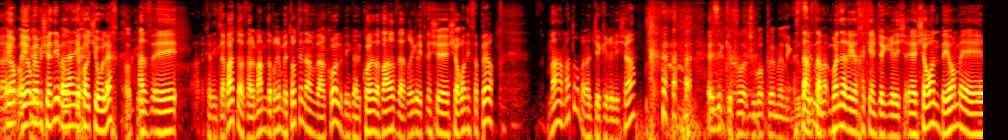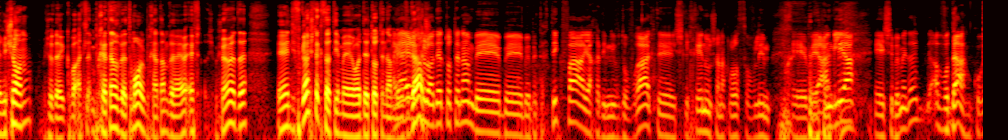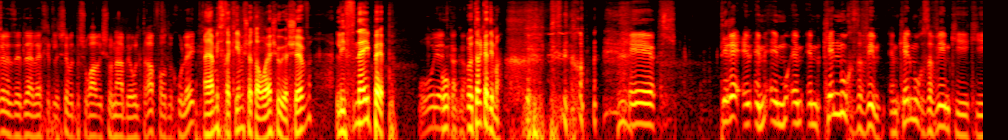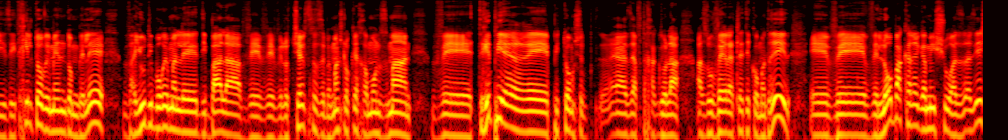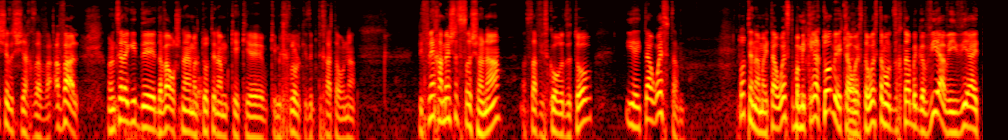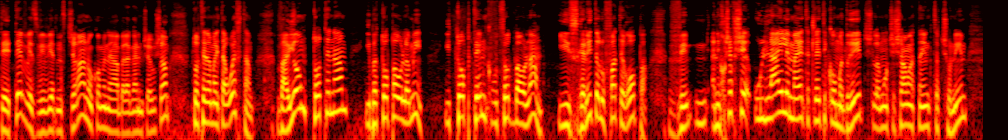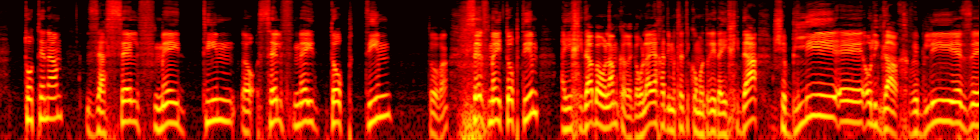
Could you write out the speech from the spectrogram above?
היום אוקיי. יום שני ועדיין אוקיי. יכול להיות שהוא הולך, אוקיי. אז אה, כזה התלבטנו, אז על מה מדברים בטוטנאם והכל, בגלל כל הדבר הזה, אז רגע לפני ששרון יספר, מה מה אתה אומר על ג'ק גריליש, אה? איזה כיף אבל שהוא בפרמייר ליג. סתם. סתם, בוא נרגע נחכה עם ג'ק גריליש. אה, שרון, ביום אה, ראשון, שזה כבר, מבחינתנו זה אתמול, מבחינתם זה, איפה שומעים את זה, אה, נפגשת קצת עם אוהדי טוטנאם היה ערב במפגש. של אוהדי טוטנאם בפתח תקווה, יחד עם ניב דוברת, שליחינו שאנחנו לא סובלים באנגליה, שבאמת עבודה, הוא קורא לזה, ללכת לשבת בשורה הראשונה באולד טראפורד וכולי. היה משחקים שאתה רואה שהוא יושב לפני פפ. הוא ילד קקה. הוא יותר קדימה. אה, תראה, הם, הם, הם, הם, הם כן מאוכזבים, הם כן מאוכזבים כי, כי זה התחיל טוב עם אנדומבלה, והיו דיבורים על אה, דיבלה, ו- ו- ולו צ'לסו זה ממש לוקח המון זמן, וטריפייר אה, פתאום, שהיה איזו הבטחה גדולה, אז הוא עובר לאתלטיקו מדריד, ו- ולא בא כרגע מישהו, אז, אז יש איזושהי אכזבה. אבל, אני רוצה להגיד דבר או שניים על טוטנאם כמכלול, כי זה פתיחת העונה. לפני 15 שנה, אסף יזכור את זה טוב, היא הייתה וסטאם. טוטנאם הייתה ווסט, במקרה הטוב היא הייתה כן. ווסט, ווסטאם עוד זכתה בגביע והביאה את אה, טבס והביאה את מסצ'ראנו, כל מיני הבלאגנים שהיו שם, טוטנאם הייתה ווסטאם. והיום טוטנאם היא בטופ העולמי, היא טופ 10 קבוצות בעולם. היא סגנית אלופת אירופה. ואני חושב שאולי למעט אתלטיקו מדריד, למרות ששם התנאים קצת שונים, טוטנאם זה ה self-made team, self-made top team, טוב, אה? made top team. היחידה בעולם כרגע, אולי יחד עם אתלטיקו מדריד, היחידה שבלי אה, אוליגרך ובלי איזה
